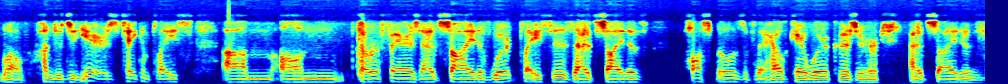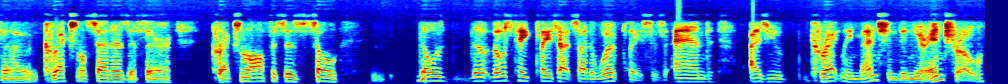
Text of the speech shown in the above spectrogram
well, hundreds of years taken place um, on thoroughfares outside of workplaces, outside of hospitals if they're healthcare workers, or outside of uh, correctional centers if they're correctional offices. So those th- those take place outside of workplaces, and as you correctly mentioned in your intro,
